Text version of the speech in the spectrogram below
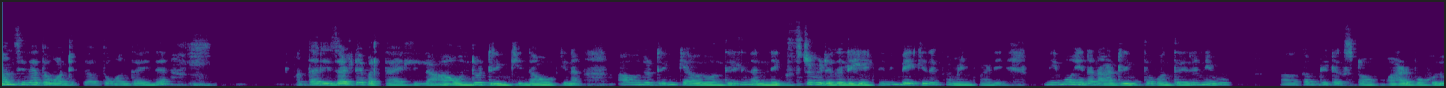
ಮಂತ್ಸಿಂದ ತೊಗೊಂಡಿದ್ದ, ತೊಗೊತಾ ಇದ್ದೆ. ಅಂತ ರಿಸಲ್ಟೇ ಬರ್ತಾ ಇರಲಿಲ್ಲ. ಆ ಒಂದು ಡ್ರಿಂಕಿಂದ ಓಕೆನಾ ಆ ಒಂದು ಡ್ರಿಂಕ್ ಯಾವುದು ಅಂತೇಳಿ ನಾನು ನೆಕ್ಸ್ಟ್ ವಿಡಿಯೋದಲ್ಲಿ ಹೇಳ್ತೀನಿ. ಬೇಕಿದ್ರೆ ಕಮೆಂಟ್ ಮಾಡಿ. ನೀವು ಏನಾನ ಆ ಡ್ರಿಂಕ್ ತೊಗೊತಾ ಇದ್ರೆ ನೀವು ಕಂಪ್ಲೀಟಾಗಿ ಸ್ಟಾಪ್ ಮಾಡಬಹುದು.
